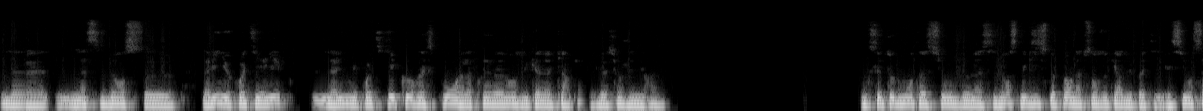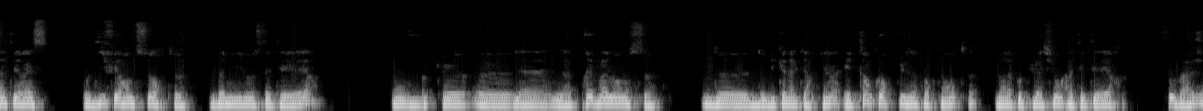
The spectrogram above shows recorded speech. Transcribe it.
L'incidence, euh, la, ligne pointillée correspond à la prévalence du canal carpien population générale. Donc cette augmentation de l'incidence n'existe pas en l'absence de cardiopathie. Et si on s'intéresse aux différentes sortes d'amylose TTR, on voit que euh, la, prévalence du canal carpien est encore plus importante dans la population ATTR sauvage,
